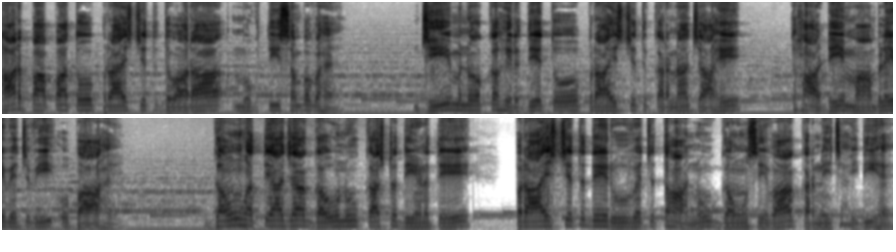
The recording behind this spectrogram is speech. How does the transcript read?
ਹਰ ਪਾਪਾ ਤੋਂ ਪ੍ਰਾਇਸ਼ਚਿਤ ਦੁਆਰਾ ਮੁਕਤੀ ਸੰਭਵ ਹੈ। ਜੇ ਮਨੁੱਖ ਹਿਰਦੇ ਤੋਂ ਪ੍ਰਾਇਸ਼ਚਿਤ ਕਰਨਾ ਚਾਹੇ, ਤੁਹਾਡੇ ਮਾਮਲੇ ਵਿੱਚ ਵੀ ਉਪਾਅ ਹੈ। ਗਊ ਹੱਤਿਆ ਜਾਂ ਗਊ ਨੂੰ ਕਸ਼ਟ ਦੇਣ ਤੇ ਪ੍ਰਾਇਸ਼ਚਿਤ ਦੇ ਰੂਪ ਵਿੱਚ ਤੁਹਾਨੂੰ ਗਊ ਸੇਵਾ ਕਰਨੀ ਚਾਹੀਦੀ ਹੈ।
